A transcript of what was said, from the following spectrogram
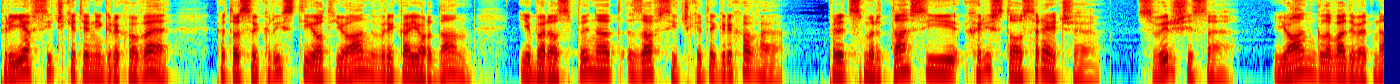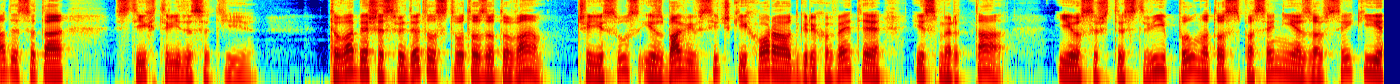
прие всичките ни грехове, като се кръсти от Йоанн в река Йордан и бе разпинат за всичките грехове. Пред смъртта си Христос рече, свърши се. Йоанн глава 19, стих 30. Това беше свидетелството за това, че Исус избави всички хора от греховете и смъртта и осъществи пълното спасение за всеки,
